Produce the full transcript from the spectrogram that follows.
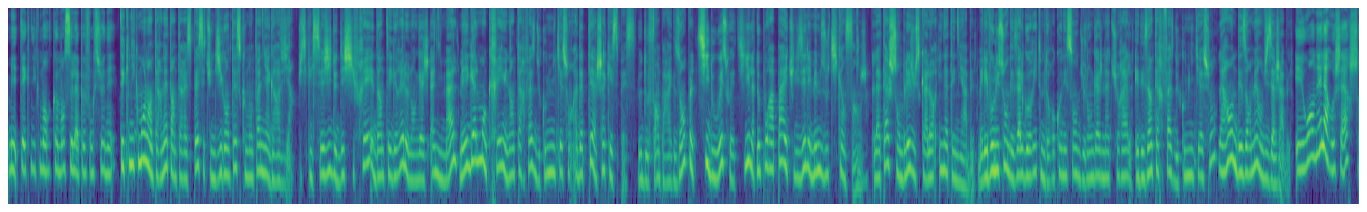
Mais techniquement, comment cela peut fonctionner? Techniquement, l'Internet interespèce est une gigantesque montagne à gravir, puisqu'il s'agit de déchiffrer et d'intégrer le langage animal, mais également créer une interface de communication adaptée à chaque espèce. Le dauphin, par exemple, si doué soit-il, ne pourra pas utiliser les mêmes outils qu'un singe. La tâche semblait jusqu'alors inatteignable, mais l'évolution des algorithmes de reconnaissance du langage naturel et des interfaces de communication la rendent désormais envisageable. Et où en est la recherche?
